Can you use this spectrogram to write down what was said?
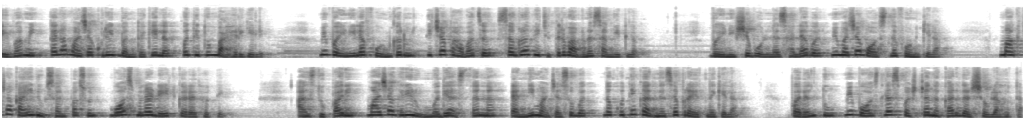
तेव्हा मी त्याला माझ्या खोलीत बंद केलं व तिथून बाहेर गेले. मी बहिणीला फोन करून तिच्या भावाचं सगळं विचित्र वागणं सांगितलं. बहिणीशी बोलणं झाल्यावर मी माझ्या बॉसला फोन केला. मागच्या काही दिवसांपासून बॉस मला डेट करत होते. आज दुपारी माझ्या घरी रूममध्ये असताना त्यांनी माझ्यासोबत नको ते करण्याचा प्रयत्न केला. परंतु मी बॉसला स्पष्ट नकार दर्शवला होता.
